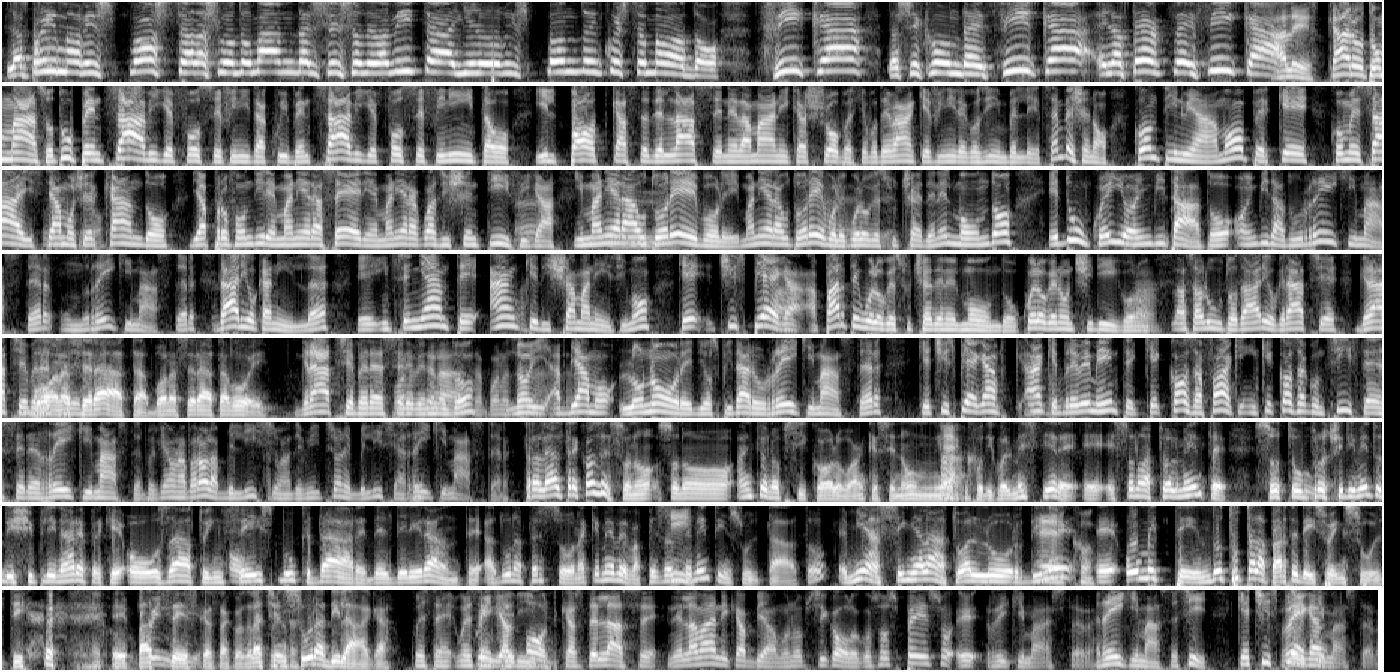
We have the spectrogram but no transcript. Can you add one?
La prima risposta alla sua domanda, il senso della vita, glielo rispondo in questo modo. Fica, la seconda è fica e la terza è fica. Ale, caro Tommaso, tu pensavi che fosse finita qui, pensavi che fosse finito il podcast dell'asse nella manica show perché poteva anche finire così in bellezza. Invece no, continuiamo perché come sai stiamo cercando di approfondire in maniera seria, in maniera quasi scientifica, in maniera autorevole, in maniera autorevole quello che succede nel mondo. E dunque io ho invitato, ho invitato un Reiki Master, un Reiki Master, Dario Canil, eh, insegnante anche di sciamanesimo, che ci spiega, a parte quello che succede nel mondo, quello che non ci dicono. La saluto Dario, grazie, grazie per Buona essere serata, buona serata a voi. Grazie per essere Buona venuto. serata, Noi serata. abbiamo l'onore di ospitare un Reiki Master che ci spiega an- anche brevemente che cosa fa, in che cosa consiste essere Reiki Master, perché è una parola bellissima, una definizione bellissima, Reiki Master. Tra le altre cose sono, sono anche uno psicologo, anche se non mi Ecco. occupo di quel mestiere, e, e sono attualmente sotto un procedimento disciplinare perché ho osato Oh. in Facebook dare del delirante ad una persona che mi aveva pesantemente insultato e mi ha segnalato all'ordine Ecco. Omettendo tutta la parte dei suoi insulti. è pazzesca Quindi- sta cosa, la censura dilaga. Questa è, questa Quindi è al podcast dell'asse nella manica abbiamo uno psicologo sospeso e Ricky Master. Reiki Master, sì, che ci spiega,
